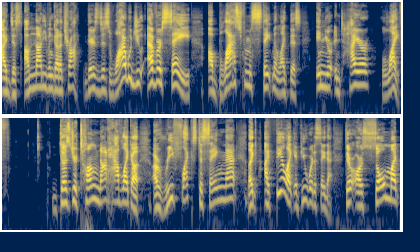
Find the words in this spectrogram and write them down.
I just I'm not even gonna try. There's just why would you ever say a blasphemous statement like this in your entire life? Does your tongue not have like a, a reflex to saying that? Like I feel like if you were to say that, there are so much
